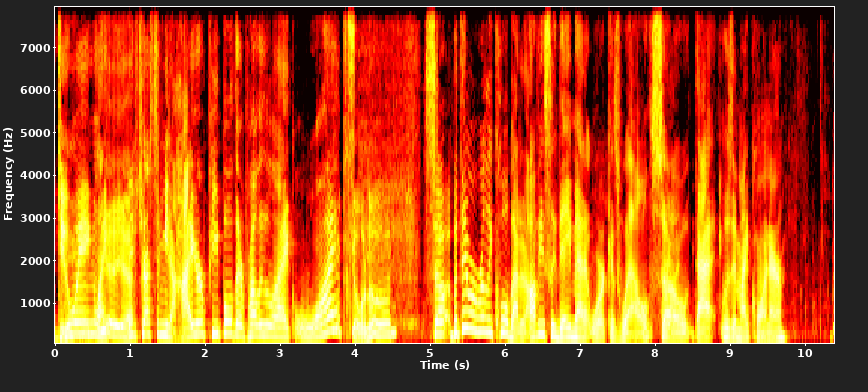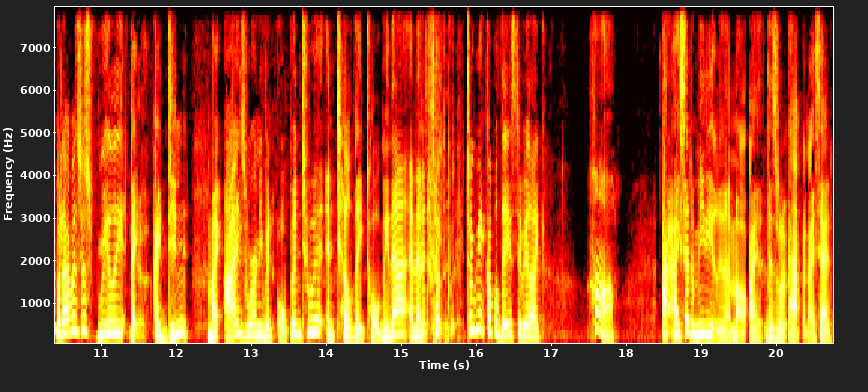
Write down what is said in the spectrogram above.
doing? Like Yeah, yeah. they've trusted me to hire people. They're probably like, what? What's going on? So but they were really cool about it. Obviously they met at work as well. So that was in my corner. But I was just really I, I didn't my eyes weren't even open to it until they told me that. And then it took took me a couple days to be like, huh. I, I said immediately that Mo, I, this is what happened. I said,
